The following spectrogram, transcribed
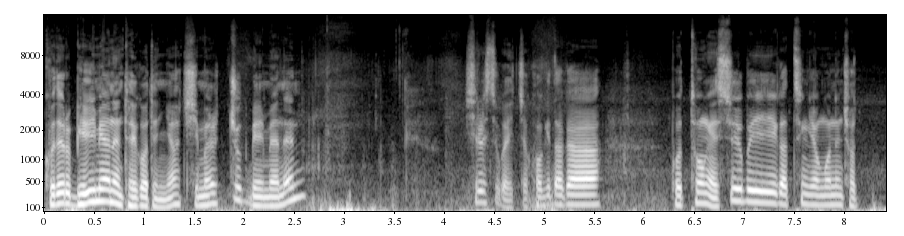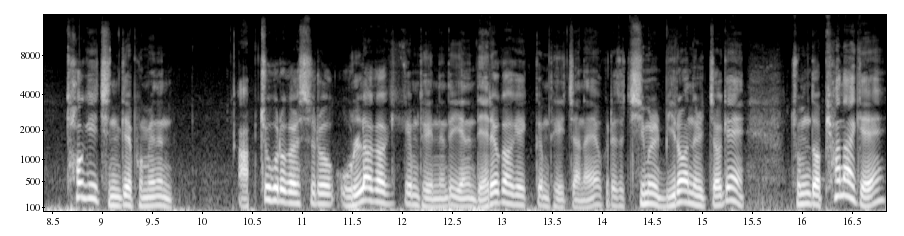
그대로 밀면은 되거든요. 짐을 쭉 밀면은 실을 수가 있죠. 거기다가 보통 SUV 같은 경우는 저 턱이 진 게 보면은 앞쪽으로 갈수록 올라가게끔 되어 있는데 얘는 내려가게끔 되어 있잖아요. 그래서 짐을 밀어 넣을 적에 좀 더 편하게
